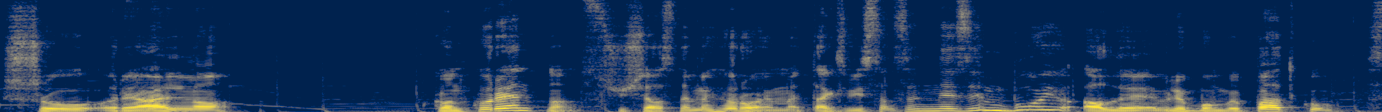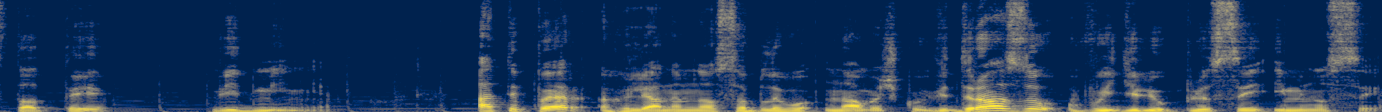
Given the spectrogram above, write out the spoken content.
що реально конкурентно з сучасними героями. Так, звісно, це не зимбою, але в будь-якому випадку стати відмінні. А тепер глянемо на особливу навичку. Відразу виділю плюси і мінуси.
